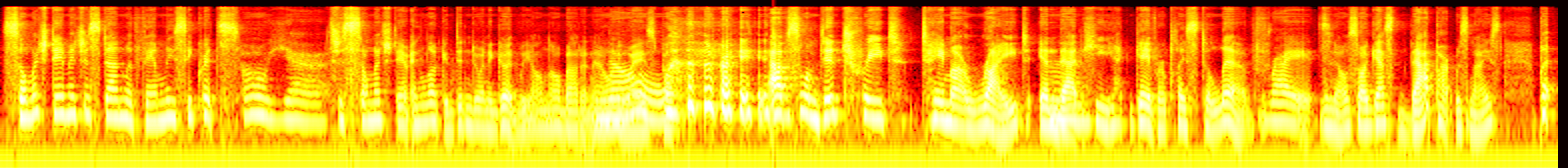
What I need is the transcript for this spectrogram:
so much damage is done with family secrets. oh, yeah. It's just so much damage. And look, it didn't do any good. We all know about it now No. anyways. But right. Absalom did treat Tamar right in that he gave her a place to live. Mm. Right. You know, so I guess that part was nice. But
